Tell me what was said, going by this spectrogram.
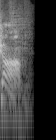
Stamps.com.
